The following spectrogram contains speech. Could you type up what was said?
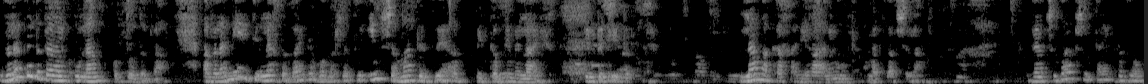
זה לא יפה לדבר על כולם אותו דבר. אבל אני הייתי הולכת הביתה ואומרת לעצמי, אם שמעת את זה, אז מתכוונים אלייך, תבדקי את עצמך. למה ככה נראה עלוב המצב שלנו? והתשובה הפשוטה היא כזאת,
